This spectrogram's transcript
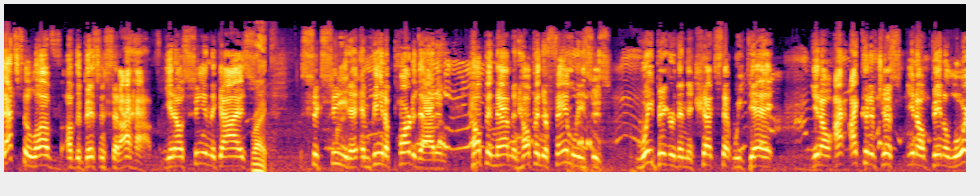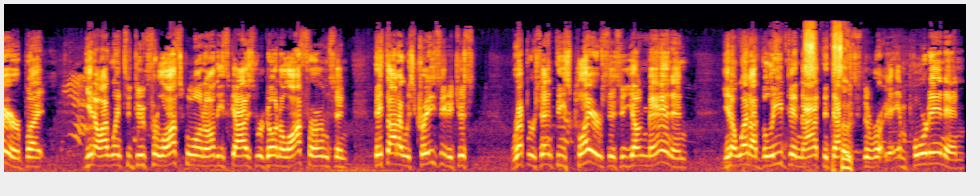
That's the love of the business that I have. You know, seeing the guys Right. succeed and being a part of that and helping them and helping their families is way bigger than the checks that we get. You know, I, I could have just, you know, been a lawyer, but, you know, I went to Duke for law school and all these guys were going to law firms and they thought I was crazy to just represent these players as a young man. And, you know what? I believed in that, that that So- was the important and,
